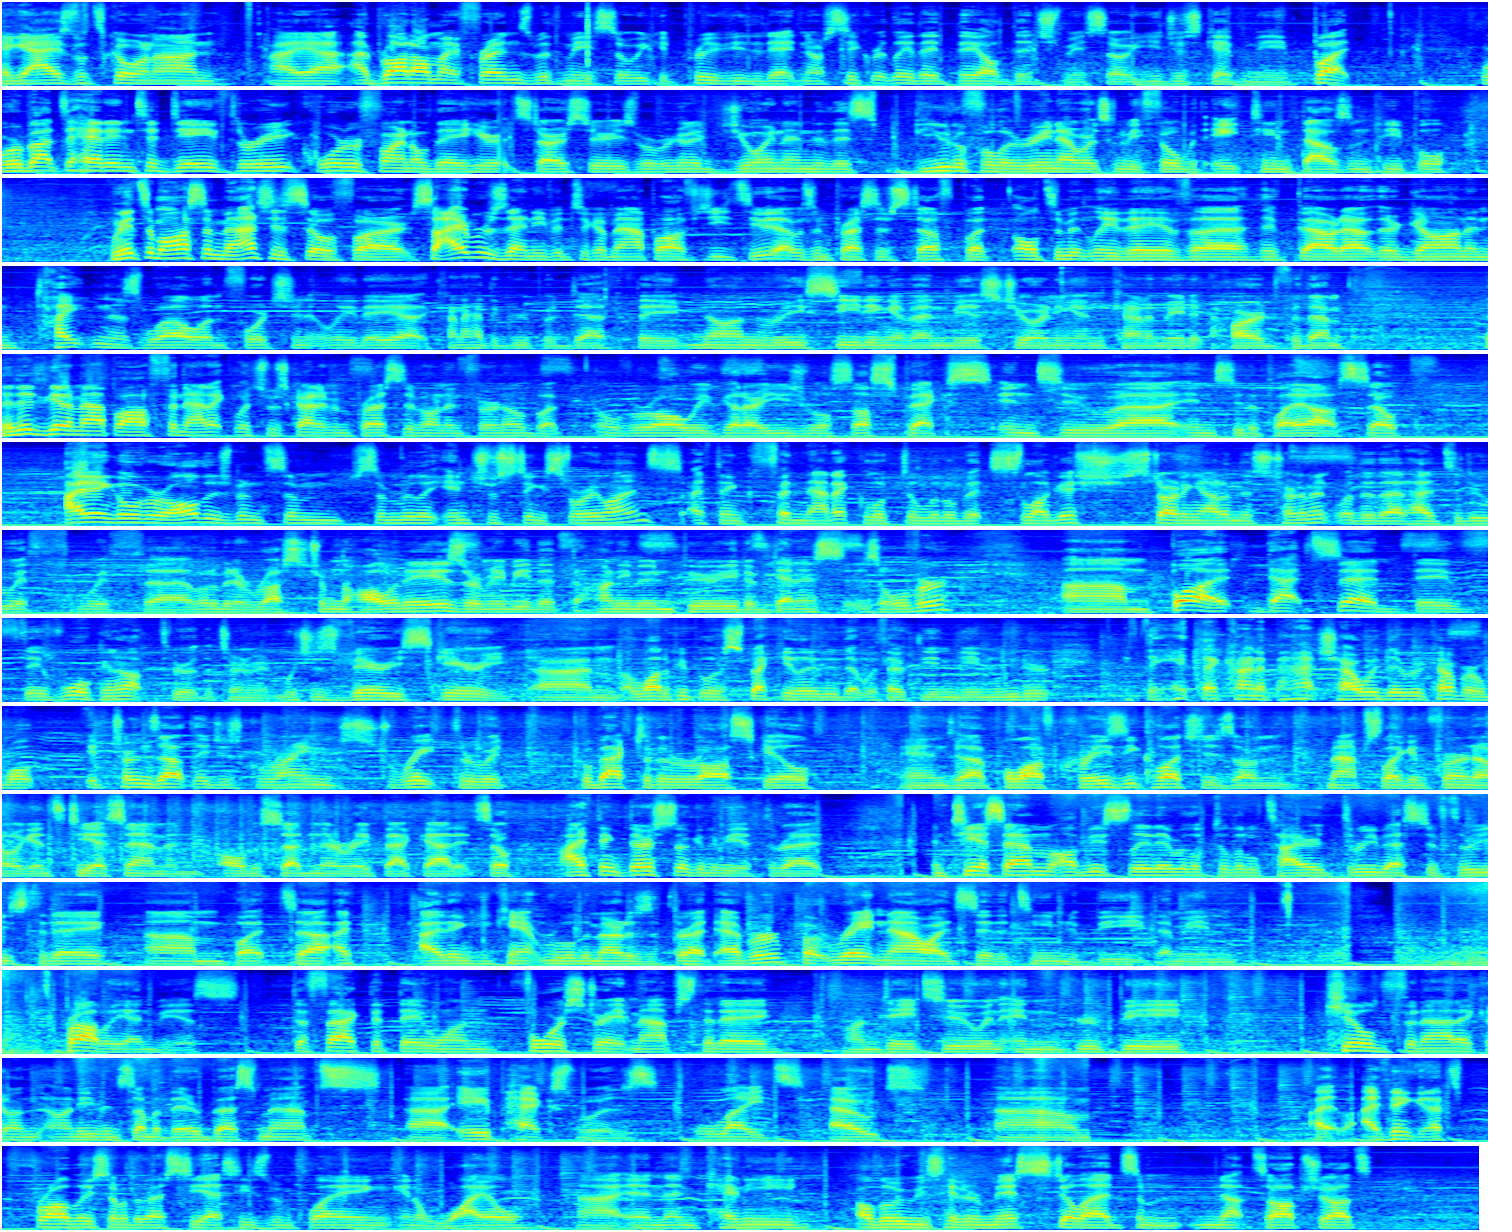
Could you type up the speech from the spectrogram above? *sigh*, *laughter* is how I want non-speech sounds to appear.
Hey guys, what's going on? I, uh, I brought all my friends with me so we could preview the day. No, secretly they, they all ditched me, so you just get me. But we're about to head into day three, quarterfinal day here at StarSeries, where we're going to join into this beautiful arena where it's going to be filled with 18,000 people. We had some awesome matches so far. Cyberzen even took a map off G2. That was impressive stuff, but ultimately they have uh, they've bowed out. They're gone, and Titan as well. Unfortunately, they uh, kind of had the group of death. The non-reseeding of EnVyUs joining in kind of made it hard for them. They did get a map off Fnatic, which was kind of impressive on Inferno, but overall we've got our usual suspects into uh, into the playoffs. So I think overall there's been some some really interesting storylines. I think Fnatic looked a little bit sluggish starting out in this tournament, whether that had to do with with uh, a little bit of rust from the holidays or maybe that the honeymoon period of Dennis is over. Um, but that said, they've they've woken up throughout the tournament, which is very scary. Um, a lot of people have speculated that without the in-game leader, if they hit that kind of patch, how would they recover? Well, it turns out they just grind straight through it, go back to their raw skill, and uh, pull off crazy clutches on maps like Inferno against TSM, and all of a sudden they're right back at it. So I think they're still going to be a threat. And TSM, obviously, they looked a little tired. Three best of threes today, um, but uh, I, I think you can't rule them out as a threat ever. But right now, I'd say the team to beat. I mean, it's probably EnVyUs the fact that they won four straight maps today on day two in, in Group B, killed Fnatic on, on even some of their best maps. Uh, Apex was lights out. Um, I, I, think that's probably some of the best CS he's been playing in a while. Uh, and then Kenny, although he was hit or miss, still had some nuts op shots.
